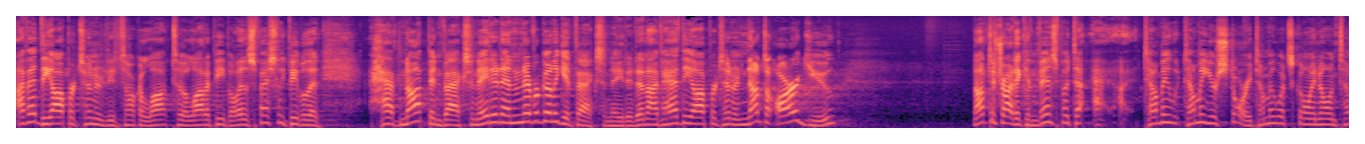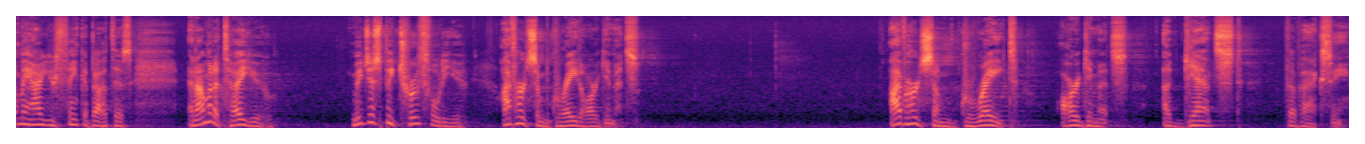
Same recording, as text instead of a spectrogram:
I've had the opportunity to talk a lot to a lot of people, and especially people that have not been vaccinated and are never going to get vaccinated. And I've had the opportunity not to argue, not to try to convince, but to uh, uh, tell me, tell me your story. Tell me what's going on. Tell me how you think about this. And I'm going to tell you, let me just be truthful to you. I've heard some great arguments. I've heard some great arguments against the vaccine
